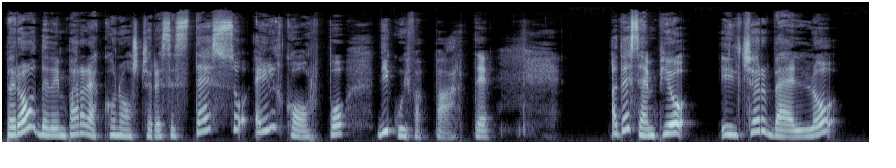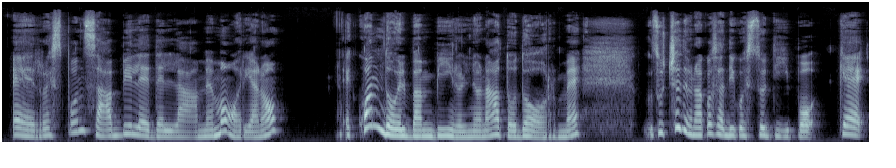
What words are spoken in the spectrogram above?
però deve imparare a conoscere se stesso e il corpo di cui fa parte. Ad esempio, il cervello è responsabile della memoria, no? E quando il bambino, il neonato, dorme, succede una cosa di questo tipo, che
